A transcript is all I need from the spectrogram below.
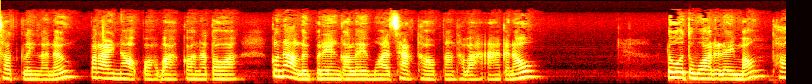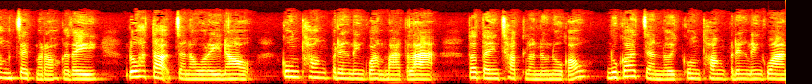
ឆត់ក្លែងលនៅប្រៃណោបោះបាកនតកូនអលុយព្រៀងកលេមកឆាក់ថបតាន់ថាបាអាកណៅ ដូតវរដៃម៉ងថងចិត្តមរោកទេដូហតចណវរីណៅកូនថងព្រៀងលេងគួនបាតឡាតតែងឆត់លនៅនោះកោនោះក៏ចានុយកូនថងព្រៀងលេងគួន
